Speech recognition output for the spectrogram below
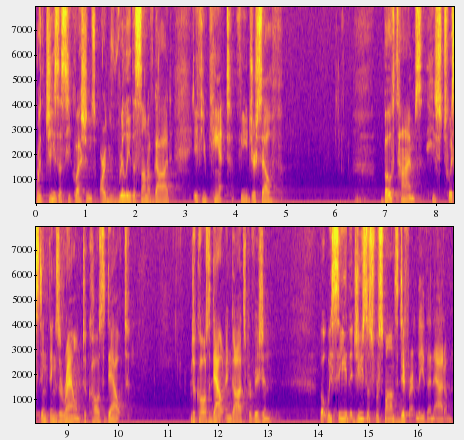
with Jesus, he questions Are you really the Son of God if you can't feed yourself? Both times, he's twisting things around to cause doubt, to cause doubt in God's provision. But we see that Jesus responds differently than Adam.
